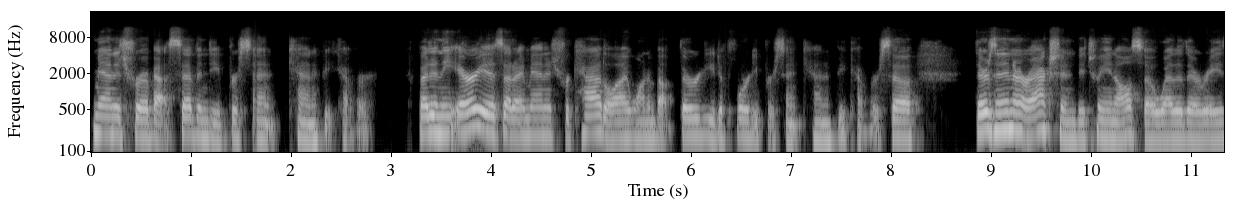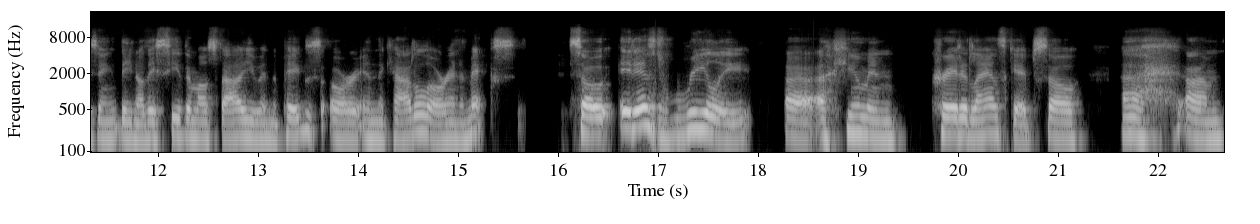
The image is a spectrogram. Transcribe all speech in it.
manage for about 70% canopy cover. But in the areas that I manage for cattle, I want about 30 to 40% canopy cover. So there's an interaction between also whether they're raising, you know, they see the most value in the pigs or in the cattle or in a mix. So it is really uh, a human created landscape. So uh, um,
